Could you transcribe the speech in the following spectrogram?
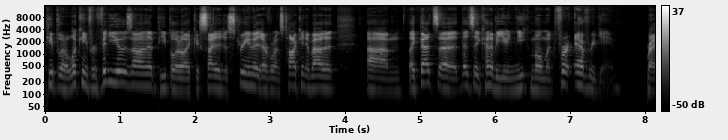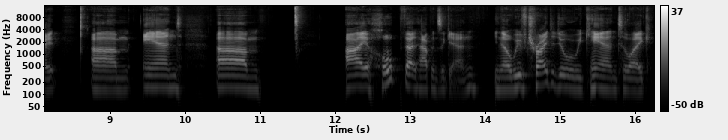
people are looking for videos on it people are like excited to stream it everyone's talking about it. Um like that's a that's a kind of a unique moment for every game right? Um and um i hope that happens again. You know we've tried to do what we can to like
